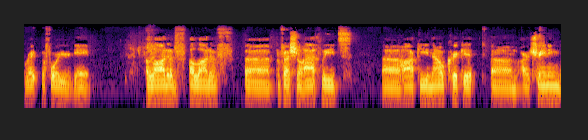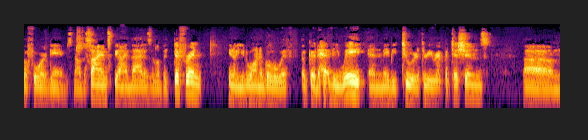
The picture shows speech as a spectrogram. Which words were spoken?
right before your game. A lot of a lot of uh, professional athletes, uh, hockey now cricket, um, are training before games. Now the science behind that is a little bit different. You know, you'd want to go with a good heavy weight and maybe two or three repetitions. Um,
